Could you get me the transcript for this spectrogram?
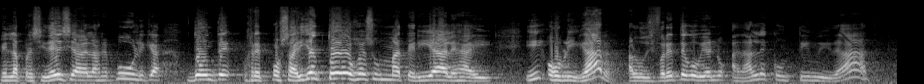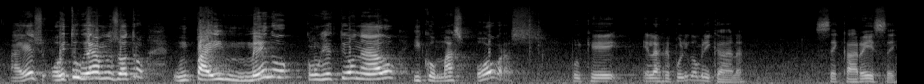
en la Presidencia de la República, donde reposarían todos esos materiales ahí y obligar a los diferentes gobiernos a darle continuidad a eso. Hoy tuviéramos nosotros un país menos congestionado y con más obras. Porque en la República Dominicana se carece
